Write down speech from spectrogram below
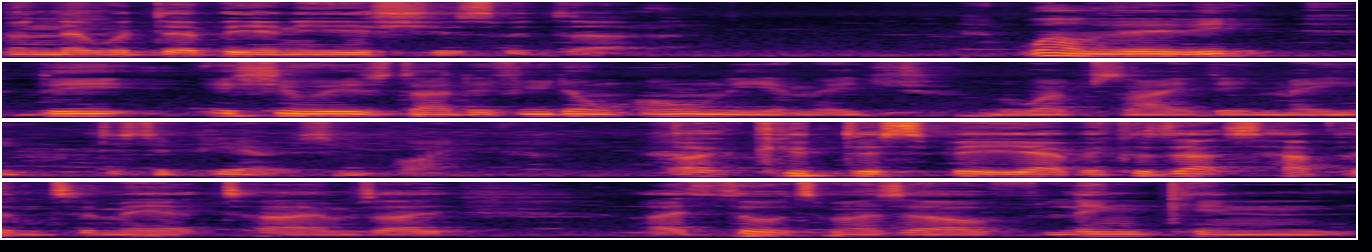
And there, would there be any issues with that? Well, the, the, the issue is that if you don't own the image on the website, it may disappear at some point. I could disappear, yeah, because that's happened to me at times. I, I thought to myself, linking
